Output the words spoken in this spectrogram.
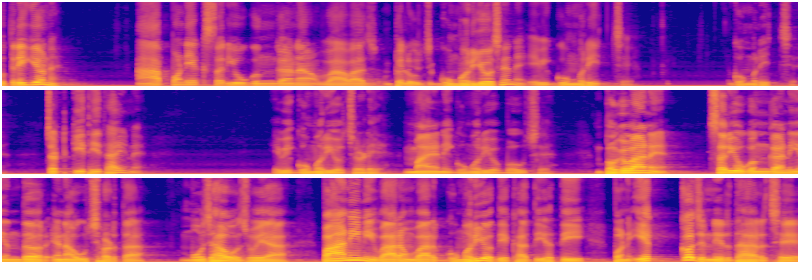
ઉતરી ગયો ને? આ પણ એક સરયુ ગંગાના વાવા પેલું ઘુમરીઓ છે ને, એવી ઘુમરી જ છે. ઘુમરી જ છે. ચટકીથી થાય ને, એવી ઘુમરીઓ ચડે. માયાની ઘુમરીઓ બહુ છે. ભગવાને સરયુ ગંગાની અંદર એના ઉછળતા મોજાઓ જોયા. પાણીની વારંવાર ઘુમરીઓ દેખાતી હતી, પણ એક જ નિર્ધાર છે,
